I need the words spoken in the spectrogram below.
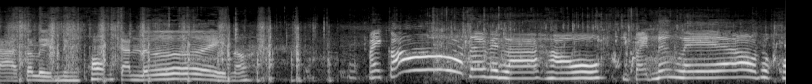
ลาก็เลยหนึ่งพร้อมกันเลยเนาะไม่ก็ได้เวลาเฮาจีไปนึ่งแล้ว ทุกค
